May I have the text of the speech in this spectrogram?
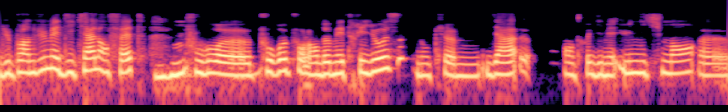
du point de vue médical, en fait, mmh pour, pour eux, pour l'endométriose, donc il y a entre guillemets uniquement euh,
